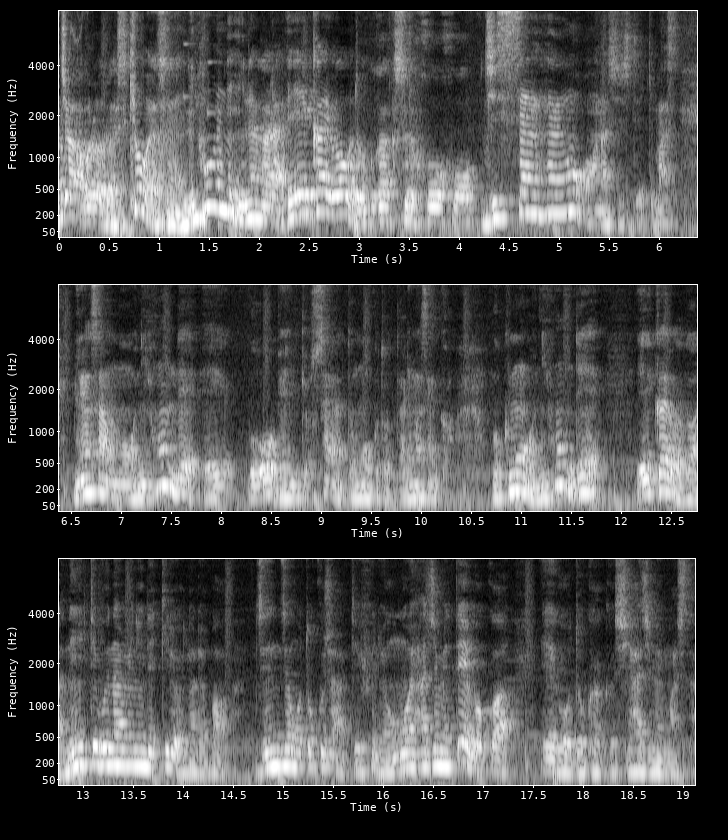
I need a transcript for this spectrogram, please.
にちは、アブロードです。今日はですね、日本にいながら英会話を独学する方法、実践編をお話ししていきます。皆さんも日本で英語を勉強したいなと思うことってありませんか？僕も日本で英会話がネイティブ並みにできるようになれば全然お得じゃんっていうふうに思い始めて僕は英語を独学し始めました。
